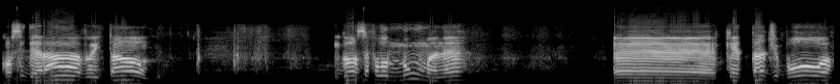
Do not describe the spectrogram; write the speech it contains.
considerável e tal. Igual você falou, numa, né? É, que tá de boa.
